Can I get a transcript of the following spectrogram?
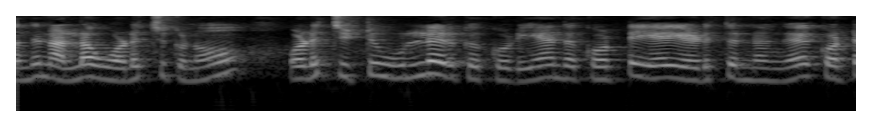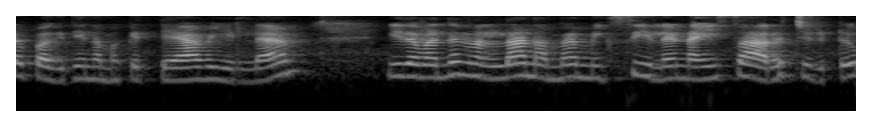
வந்து நல்லா உடச்சிக்கணும். உடச்சிட்டு உள்ளே இருக்கக்கூடிய அந்த கொட்டையை எடுத்துடணுங்க. கொட்டை பகுதி நமக்கு தேவையில்லை. இதை வந்து நல்லா நம்ம மிக்சியில் நைஸாக அரைச்சிக்கிட்டு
